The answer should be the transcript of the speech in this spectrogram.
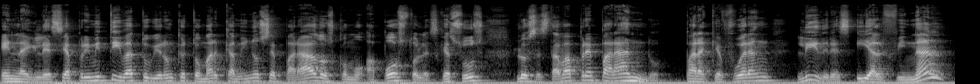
en la iglesia primitiva tuvieron que tomar caminos separados como apóstoles. Jesús los estaba preparando para que fueran líderes y al final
